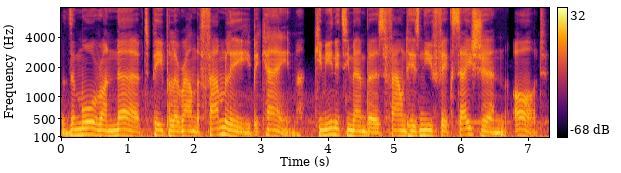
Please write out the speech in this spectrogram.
the more unnerved people around the family became. Community members found his new fixation odd,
